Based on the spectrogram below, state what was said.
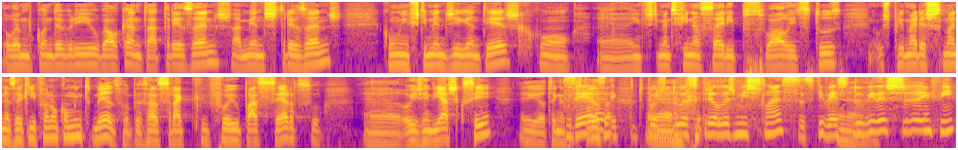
eu lembro quando abri o Belcanto há 3 anos, há menos de 3 anos, com um investimento gigantesco, com eh, investimento financeiro e pessoal e de tudo. As primeiras semanas aqui foram com muito medo. Foi pensar, será que foi o passo certo? Eh, hoje em dia acho que sim, eu tenho a Puder, certeza. depois de duas estrelas Michelin, se se tivesse dúvidas, enfim.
